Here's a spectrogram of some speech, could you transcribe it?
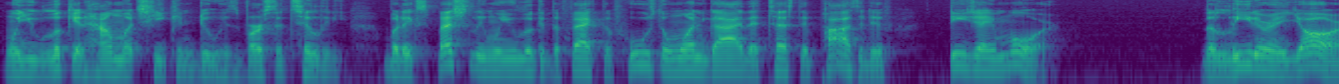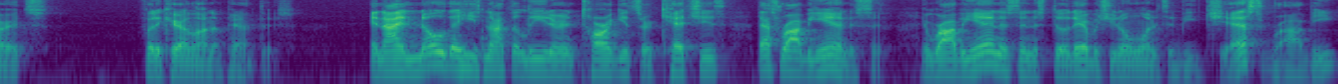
when you look at how much he can do, his versatility, but especially when you look at the fact of who's the one guy that tested positive, DJ Moore the leader in yards for the Carolina Panthers. And I know that he's not the leader in targets or catches. That's Robbie Anderson. And Robbie Anderson is still there, but you don't want it to be just Robbie.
